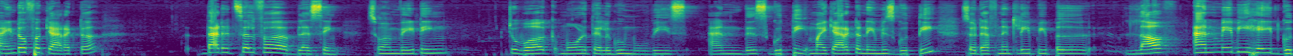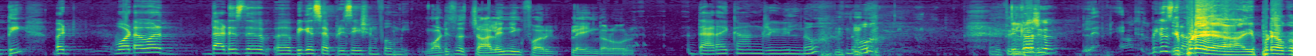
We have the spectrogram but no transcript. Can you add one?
kind of a character that itself a blessing. So I'm waiting to work more Telugu movies. And this Gutti my character name is Gutti so definitely people love and maybe hate Gutti but whatever that is the biggest appreciation for me what is the challenging for playing the role that I can reveal no no ఇప్పుడే ఇప్పుడే ఒక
